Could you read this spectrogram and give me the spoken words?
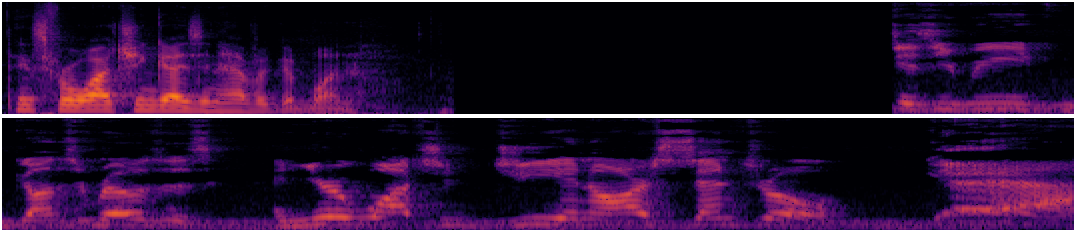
Thanks for watching, guys, and have a good one. Dizzy Reed from Guns N' Roses, and you're watching GNR Central. Yeah!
